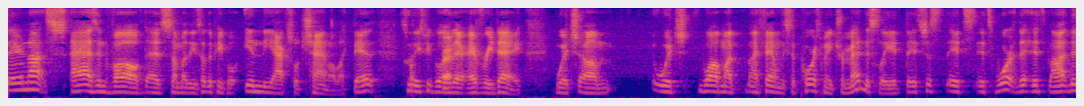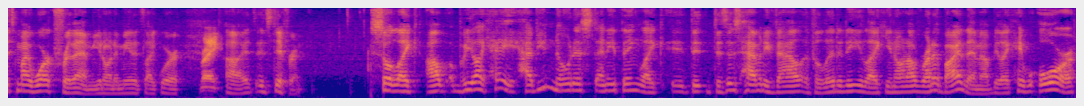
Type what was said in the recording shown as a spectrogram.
they're not as involved as some of these other people in the actual channel. Like they some of these people right. are there every day, which um which while my, my family supports me tremendously it, it's just it's it's work it's my it's my work for them you know what i mean? It's like we're right. uh, it, it's different so like I'll be like, hey, have you noticed anything? Like, does this have any val- validity? Like, you know, and I'll run it by them. I'll be like, hey, or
